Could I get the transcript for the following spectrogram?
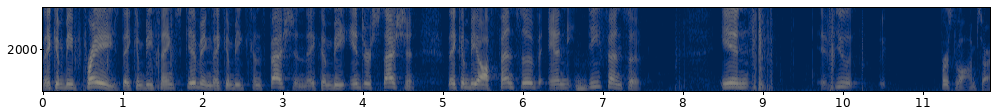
they can be praise, they can be thanksgiving, they can be confession, they can be intercession, they can be offensive and defensive. In if you first of all, I'm sorry.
